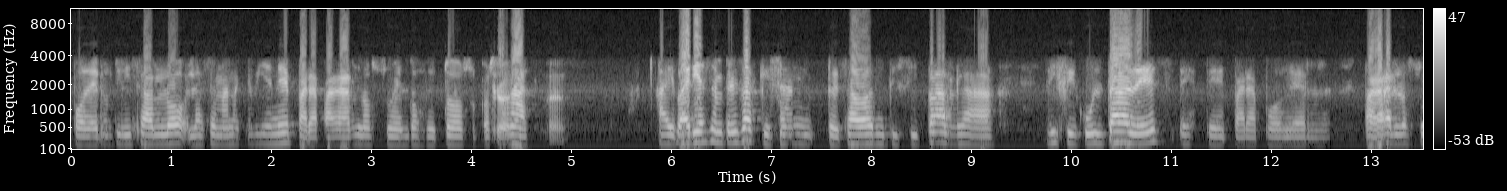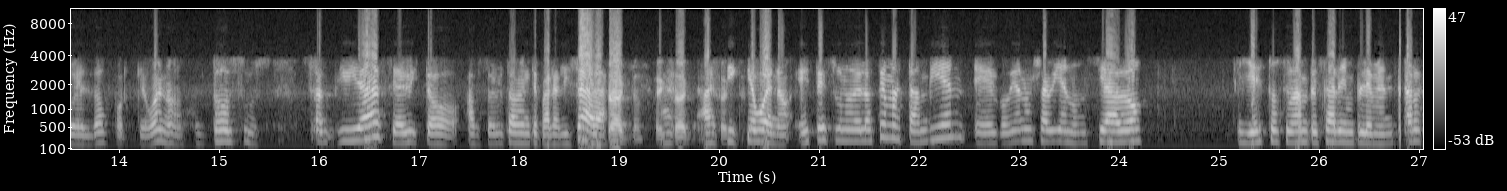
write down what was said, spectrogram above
poder utilizarlo la semana que viene para pagar los sueldos de todo su personal. Hay varias empresas que ya han empezado a anticipar la dificultades este, para poder pagar los sueldos porque bueno toda su, actividad se ha visto absolutamente paralizada. Exacto, exacto así que bueno este es uno de los temas. También el gobierno ya había anunciado y esto se va a empezar a implementar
